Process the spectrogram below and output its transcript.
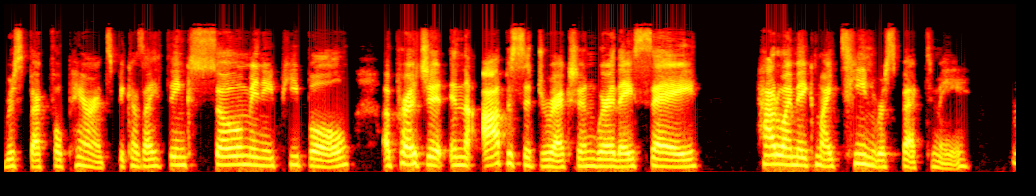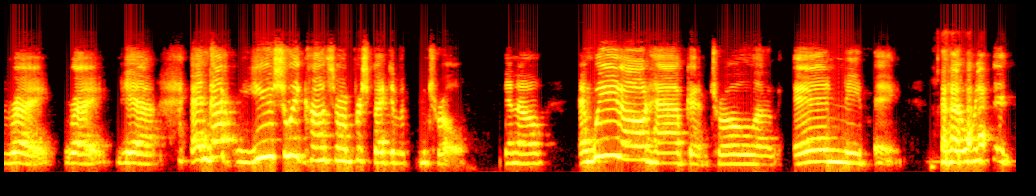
respectful parents because I think so many people approach it in the opposite direction where they say, How do I make my teen respect me? Right, right. Yeah. And that usually comes from a perspective of control, you know, and we don't have control of anything. You know, we can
